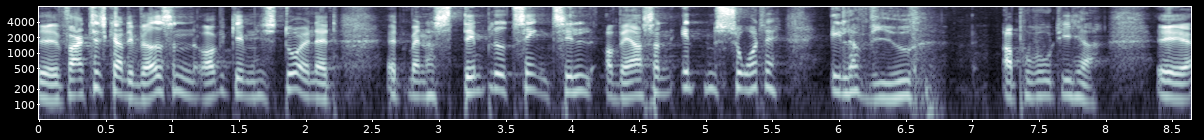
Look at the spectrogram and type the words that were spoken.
Øh, faktisk har det været sådan op igennem historien, at, at man har stemplet ting til at være sådan enten sorte eller hvide. Apropos de her. Øh,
